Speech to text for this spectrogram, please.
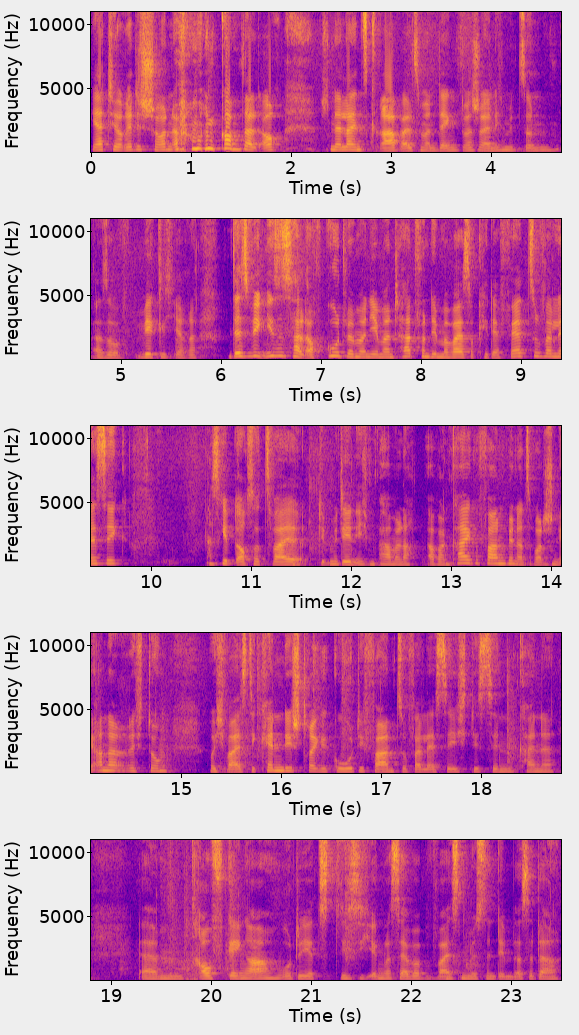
Ja, theoretisch schon, aber man kommt halt auch schneller ins Grab, als man denkt, wahrscheinlich mit so einem, also wirklich irre. Und deswegen ist es halt auch gut, wenn man jemand hat, von dem man weiß, okay, der fährt zuverlässig. Es gibt auch so zwei, die, mit denen ich ein paar Mal nach Abancay gefahren bin, also praktisch in die andere Richtung, wo ich weiß, die kennen die Strecke gut, die fahren zuverlässig, die sind keine ähm, Draufgänger, wo du jetzt die sich irgendwas selber beweisen müssen, indem dass sie da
